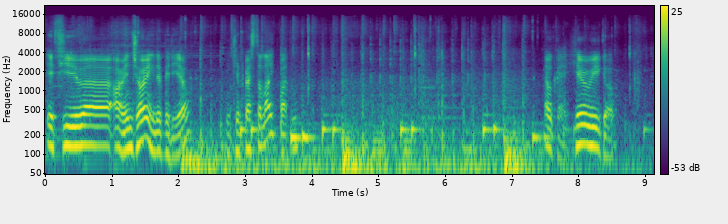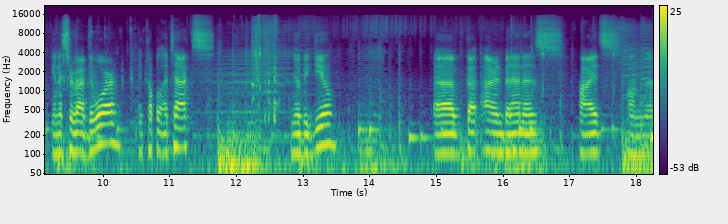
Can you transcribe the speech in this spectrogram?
if you uh, are enjoying the video, you can press the like button. Okay, here we go. Gonna survive the war, a couple attacks, no big deal. Uh, we've got iron bananas, hides on the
